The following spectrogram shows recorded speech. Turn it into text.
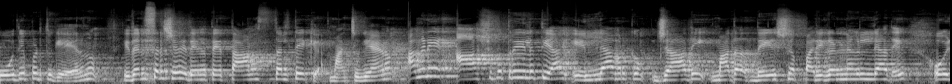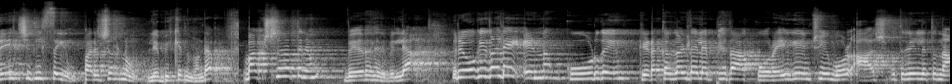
ബോധ്യപ്പെടുത്തുകയായിരുന്നു. ഇതനുസരിച്ച് ഇദ്ദേഹത്തെ താമസ സ്ഥലത്തേക്ക് മാറ്റുകയാണ്. അങ്ങനെ ആശുപത്രിയിലെത്തിയ എല്ലാവർക്കും ജാതി മത ദേശ പരിഗണനകളില്ലാതെ ഒരേ ചികിത്സയും പരിചരണവും ലഭിക്കുന്നുമുണ്ട്. ഭക്ഷണത്തിനും വേർതിരിവില്ല രോഗികളുടെ എണ്ണം കൂടുകയും കിടക്കകളുടെ ലഭ്യത കുറയുകയും ചെയ്യുമ്പോൾ ആശുപത്രിയിലെത്തുന്ന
